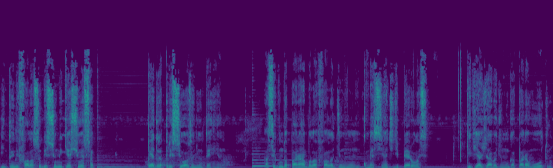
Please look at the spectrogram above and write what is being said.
Então ele fala sobre esse homem que achou essa pedra preciosa em um terreno. A segunda parábola fala de um comerciante de pérolas que viajava de um lugar para o outro.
